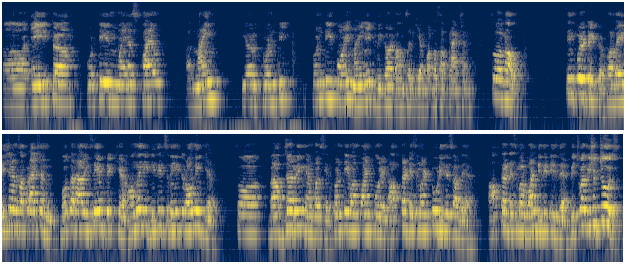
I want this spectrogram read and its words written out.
uh, 8 uh, 14 minus 5 uh, 9 here 20 20.98 we got answer here for the subtraction so now simple trick for the addition and subtraction both are having same trick here how many digits we need to rounding here so by observing numbers here 21.48 after decimal two digits are there. After decimal one digit is there. Which one we should choose?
